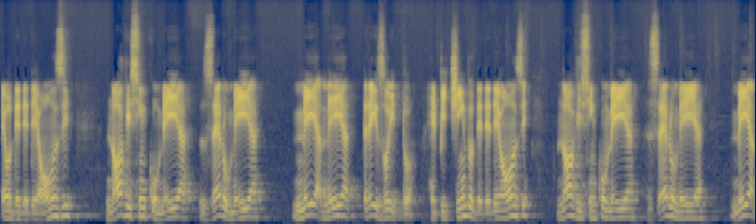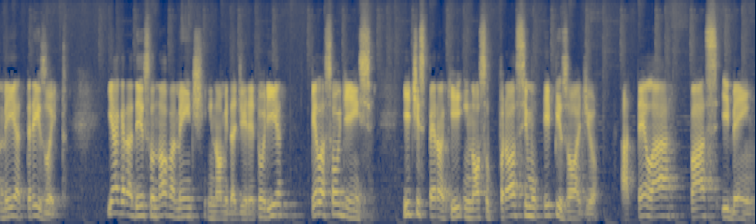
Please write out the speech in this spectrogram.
É o DDD 11 956 06 6638. Repetindo, DDD 11 956 06 6638 e agradeço novamente, em nome da diretoria, pela sua audiência e te espero aqui em nosso próximo episódio. Até lá, paz e bem.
